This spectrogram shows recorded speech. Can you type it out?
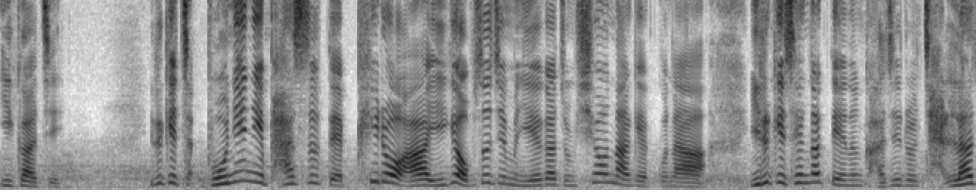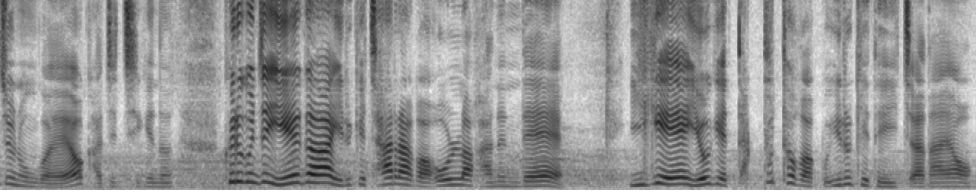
이 가지. 이렇게 본인이 봤을 때 필요 아 이게 없어지면 얘가 좀 시원하겠구나 이렇게 생각되는 가지를 잘라주는 거예요 가지치기는 그리고 이제 얘가 이렇게 자라가 올라가는데 이게 여기에 딱 붙어 갖고 이렇게 돼 있잖아요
